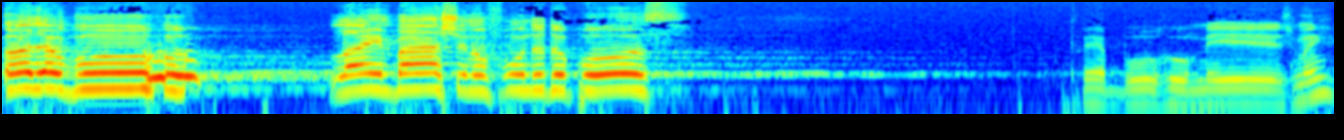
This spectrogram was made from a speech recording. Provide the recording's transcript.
olha o burro, lá embaixo no fundo do poço. Tu é burro mesmo, hein?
